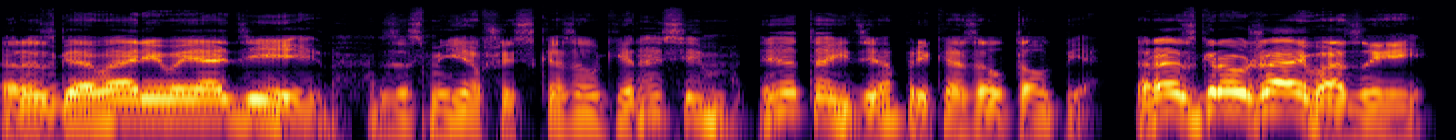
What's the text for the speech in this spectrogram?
«Разговаривай один», — засмеявшись, сказал Герасим и, отойдя, приказал толпе. «Разгружай вазы!»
